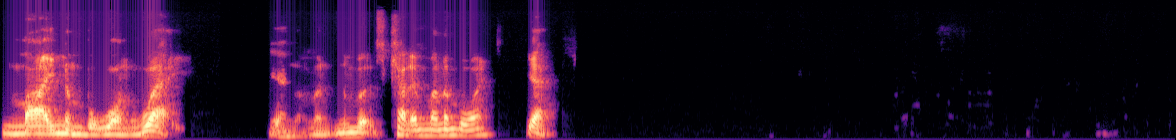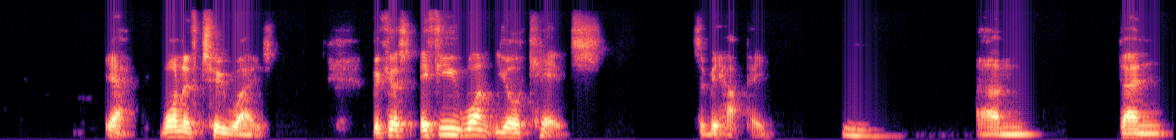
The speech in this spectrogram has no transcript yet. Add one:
my number one way. Yeah. My number, it's kind of my number one. Yeah. Yeah, one of two ways. Because if you want your kids to be happy, Mhm. um, then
